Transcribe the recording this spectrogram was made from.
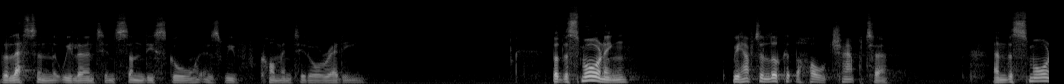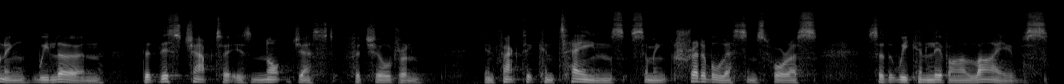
the lesson that we learnt in Sunday school, as we've commented already. But this morning, we have to look at the whole chapter. And this morning, we learn that this chapter is not just for children. In fact, it contains some incredible lessons for us so that we can live our lives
